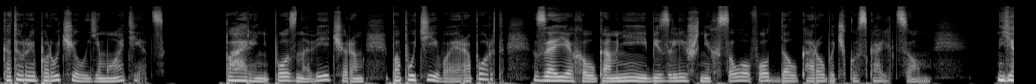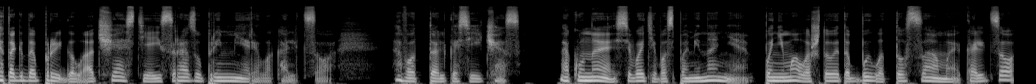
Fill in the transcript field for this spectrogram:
которые поручил ему отец, Парень поздно вечером по пути в аэропорт заехал ко мне и без лишних слов отдал коробочку с кольцом. Я тогда прыгала от счастья и сразу примерила кольцо. Вот только сейчас, окунаясь в эти воспоминания, понимала, что это было то самое кольцо,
